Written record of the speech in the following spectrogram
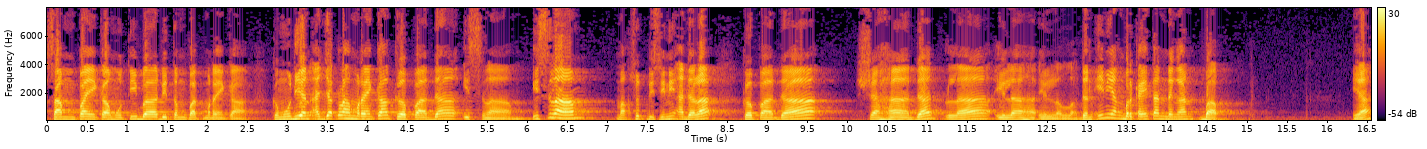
sampai kamu tiba di tempat mereka. Kemudian ajaklah mereka kepada Islam. Islam maksud di sini adalah kepada syahadat la ilaha illallah dan ini yang berkaitan dengan bab ya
